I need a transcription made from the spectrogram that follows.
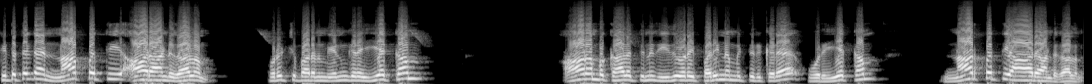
கிட்டத்தட்ட நாற்பத்தி ஆறு ஆண்டு காலம் புரட்சி பாரதம் என்கிற இயக்கம் ஆரம்ப காலத்திலிருந்து இதுவரை பரிணமித்திருக்கிற ஒரு இயக்கம் நாற்பத்தி ஆறு ஆண்டு காலம்.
